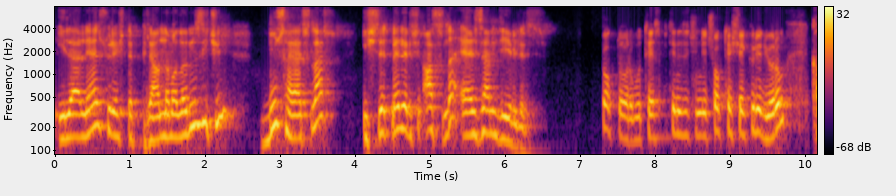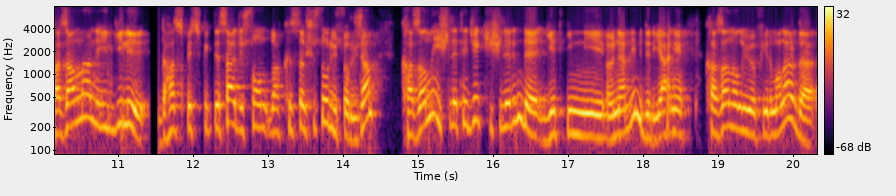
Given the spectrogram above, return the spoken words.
ilerleyen süreçte planlamalarınız için bu sayaçlar işletmeler için aslında elzem diyebiliriz. Çok doğru. Bu tespitiniz için de çok teşekkür ediyorum. Kazanlarla ilgili daha spesifikte sadece son daha kısa şu soruyu soracağım. Kazanı işletecek kişilerin de yetkinliği önemli midir? Yani kazan alıyor firmalar da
